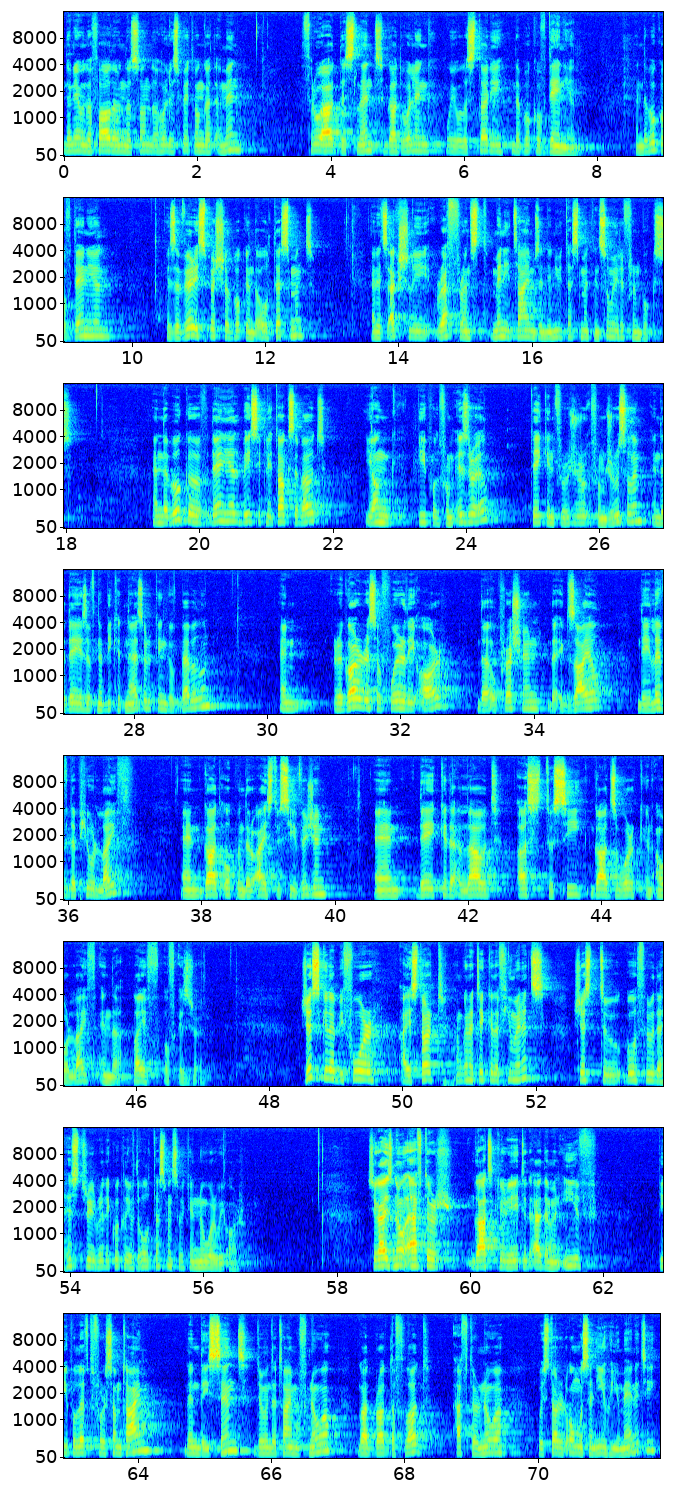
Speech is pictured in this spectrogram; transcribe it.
In the name of the Father, and the Son, and the Holy Spirit, one God, Amen. Throughout this Lent, God willing, we will study the book of Daniel. And the book of Daniel is a very special book in the Old Testament, and it's actually referenced many times in the New Testament in so many different books. And the book of Daniel basically talks about young people from Israel taken from Jerusalem in the days of Nebuchadnezzar, king of Babylon. And regardless of where they are, the oppression, the exile, they lived the pure life. And God opened their eyes to see vision, and they could have allowed us to see God's work in our life, in the life of Israel. Just before I start, I'm going to take a few minutes just to go through the history really quickly of the Old Testament so we can know where we are. So, you guys know after God's created Adam and Eve, people lived for some time, then they sinned during the time of Noah. God brought the flood. After Noah, we started almost a new humanity,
